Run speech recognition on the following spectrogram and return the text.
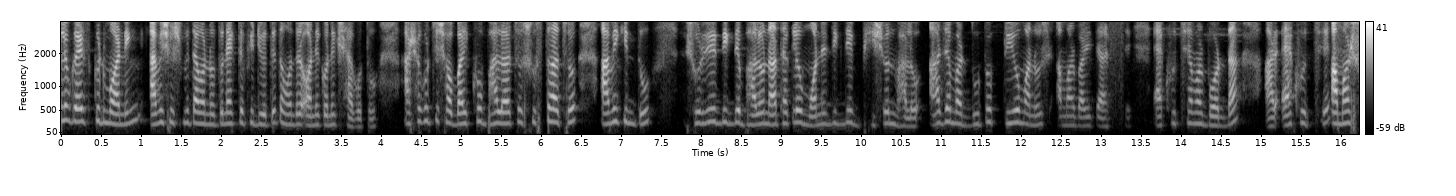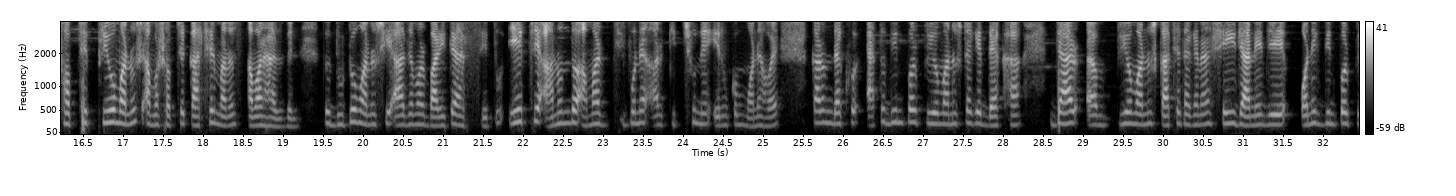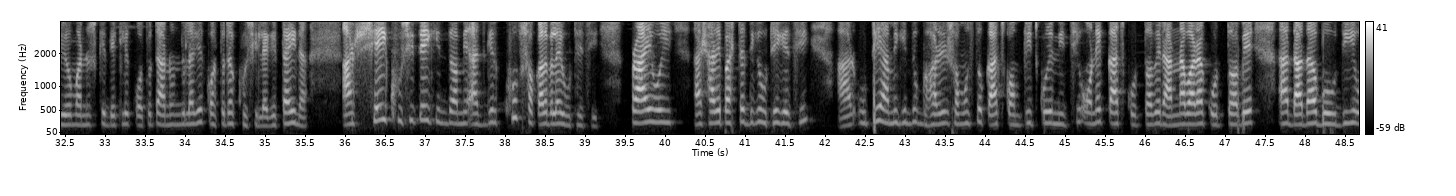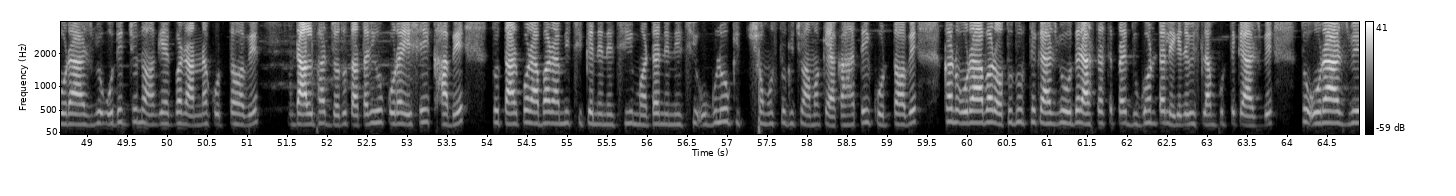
Hello guys good morning. আমি সুস্মিতা আমার নতুন একটা ভিডিওতে তোমাদের অনেক, অনেক স্বাগত। আশা করছি সবাই খুব ভালো আছো, সুস্থ আছো। আমি কিন্তু শরীরের দিক দিয়ে ভালো না থাকলেও মনের দিক দিয়ে ভীষণ ভালো। আজ আমার দুটো প্রিয় মানুষ আমার বাড়িতে আসছে। এক হচ্ছে আমার বড়দা আর এক হচ্ছে আমার সবচেয়ে প্রিয় মানুষ, আমার সবচেয়ে কাছের মানুষ আমার হাজবেন্ড তো দুটো মানুষই আজ আমার বাড়িতে আসছে। তো এর চেয়ে আনন্দ আমার জীবনে আর কিচ্ছু নেই এরকম মনে হয়। কারণ দেখো এতদিন পর প্রিয় মানুষটাকে দেখা যার প্রিয় মানুষ কাছে থাকে না সেই জানে যে অনেকদিন পর প্রিয় মানুষকে দেখলে কতটা আনন্দ লাগে, কতটা খুশি লাগে, তাই না? আর সেই খুশিতেই কিন্তু আমি আজকের খুব সকালবেলায় উঠেছি। প্রায় ওই সাড়ে পাঁচটার দিকে উঠে গেছি। আর উঠে আমি কিন্তু ঘরের সমস্ত কাজ কমপ্লিট করে নিচ্ছি। অনেক কাজ করতে হবে, রান্না-বাড়া করতে হবে। দাদা, বৌদি ওরা আসবে। ওদের জন্য আগে একবার রান্না করতে হবে। ডাল-ভাত যত তাড়াতাড়ি হোক ওরা এসেই খাবে। তো তারপর আবার আমি চিকেন এনেছি, মাটন এনেছি। ওগুলোও কিছ সমস্ত কিছু আমাকে একা হাতেই করতে হবে। কারণ ওরা আবার অত দূর থেকে আসবে। ওদের আসতে, আসতে প্রায় দু ঘণ্টা লেগে যাবে। ইসলামপুর থেকে আসবে। তো ওরা আসবে।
